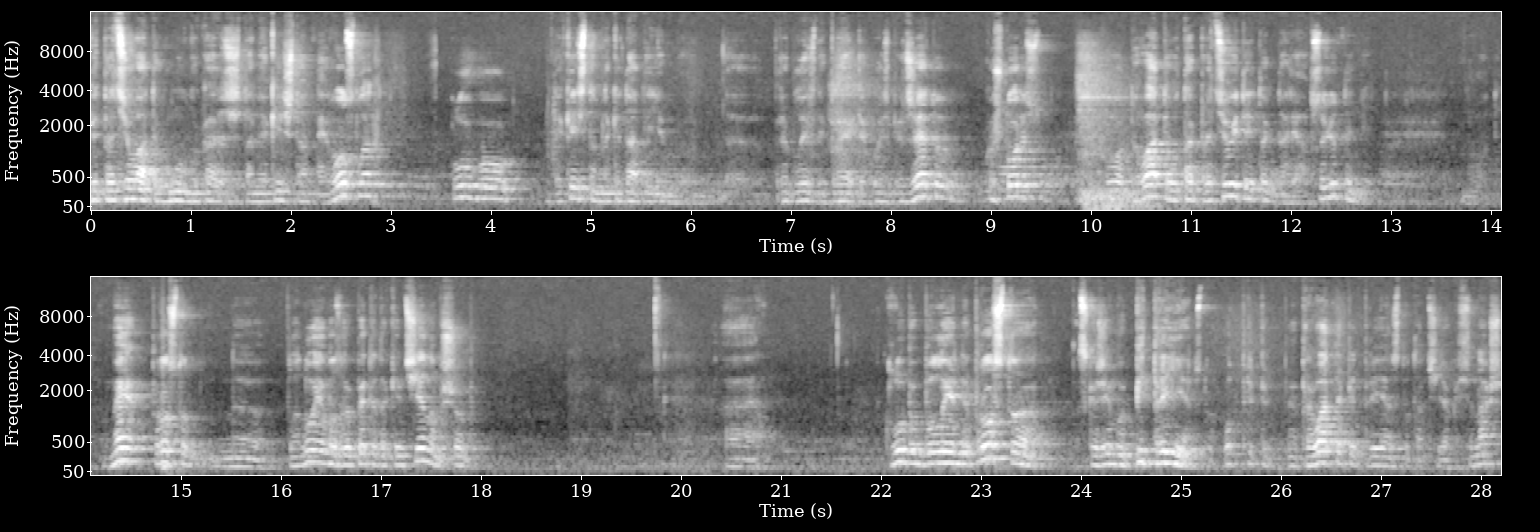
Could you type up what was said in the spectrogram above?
відпрацювати, умовно кажучи, там якийсь штатний розклад клубу, якийсь там накидати їм е, приблизний проєкт якогось бюджету, кошторису, от, давати, отак працюйте і так далі. Абсолютно ні. От. Ми просто е, плануємо зробити таким чином, щоб е, клуби були не просто, скажімо, підприємство, от при- при- приватне підприємство там, чи якось інакше,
